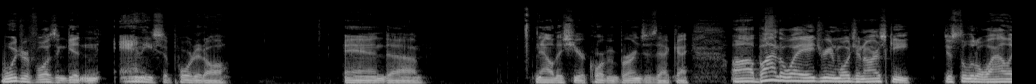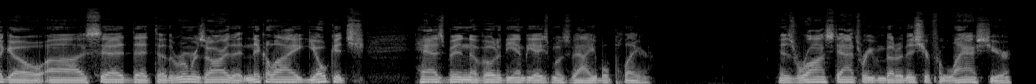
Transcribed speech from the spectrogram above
Woodruff wasn't getting any support at all. And uh, now this year, Corbin Burnes is that guy. Uh, by the way, Adrian Wojnarowski just a little while ago uh, said that uh, the rumors are that Nikolai Jokic has been voted the NBA's most valuable player. His raw stats were even better this year from last year.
